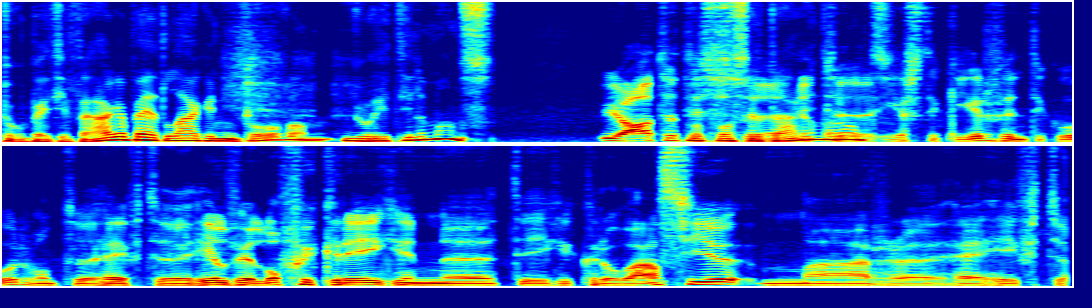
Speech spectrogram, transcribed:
toch een beetje vragen bij het lage niveau van Juri Tielemans. Ja, het is uh, niet de eerste keer, vind ik hoor. Want uh, hij heeft heel veel lof gekregen tegen Kroatië. Maar hij heeft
